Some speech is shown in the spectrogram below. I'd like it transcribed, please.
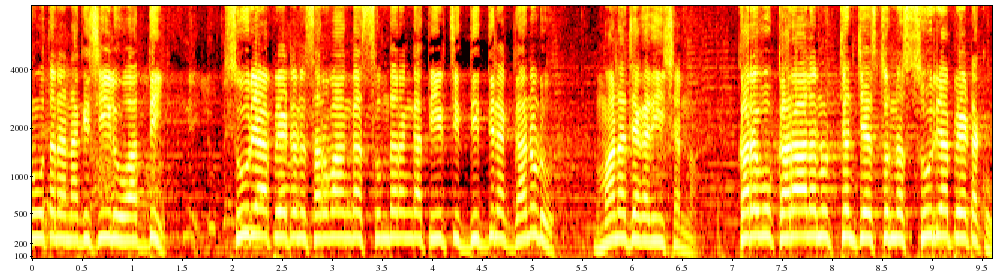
నూతన నగిశీలు అద్ది సూర్యాపేటను సర్వాంగ సుందరంగా తీర్చిదిద్దిన గనుడు మన జగదీశన్న. కరువు కరాల నృత్యం చేస్తున్న సూర్యాపేటకు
